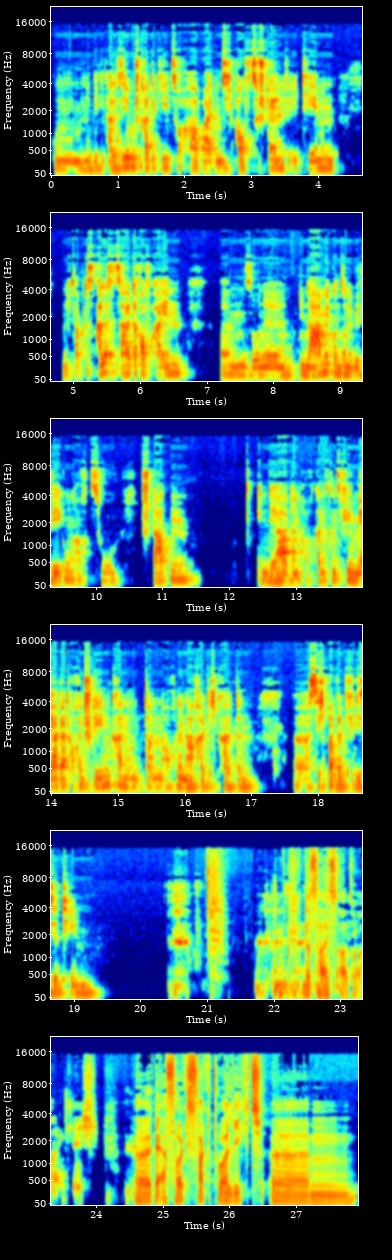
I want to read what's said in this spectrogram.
um eine Digitalisierungsstrategie zu arbeiten, um sich aufzustellen für die Themen. Und ich glaube, das alles zahlt darauf ein, ähm, so eine Dynamik und so eine Bewegung auch zu starten, in der dann auch ganz, ganz viel Mehrwert auch entstehen kann und dann auch eine Nachhaltigkeit dann äh, sichtbar wird für diese Themen. Das heißt also eigentlich, äh, der Erfolgsfaktor liegt ähm,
